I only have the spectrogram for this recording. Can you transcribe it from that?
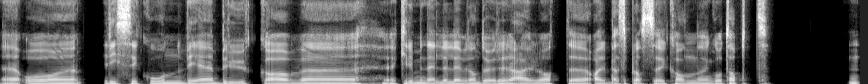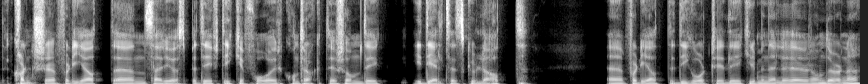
Og risikoen ved bruk av kriminelle leverandører er jo at arbeidsplasser kan gå tapt. Kanskje fordi at en seriøs bedrift ikke får kontrakter som de ideelt sett skulle hatt, fordi at de går til de kriminelle leverandørene.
